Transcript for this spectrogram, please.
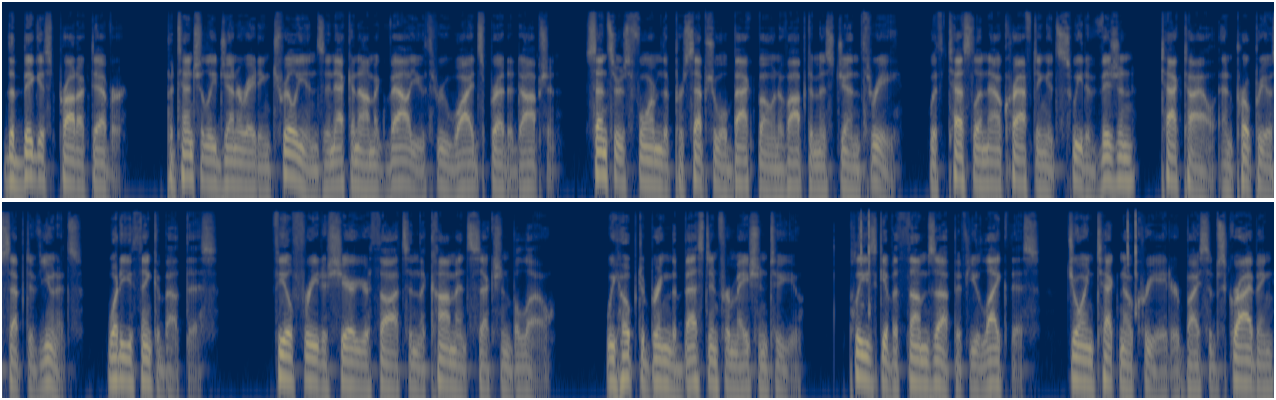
the biggest product ever, potentially generating trillions in economic value through widespread adoption. Sensors form the perceptual backbone of Optimus Gen 3, with Tesla now crafting its suite of vision, tactile, and proprioceptive units. What do you think about this? Feel free to share your thoughts in the comments section below. We hope to bring the best information to you. Please give a thumbs up if you like this. Join Techno Creator by subscribing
